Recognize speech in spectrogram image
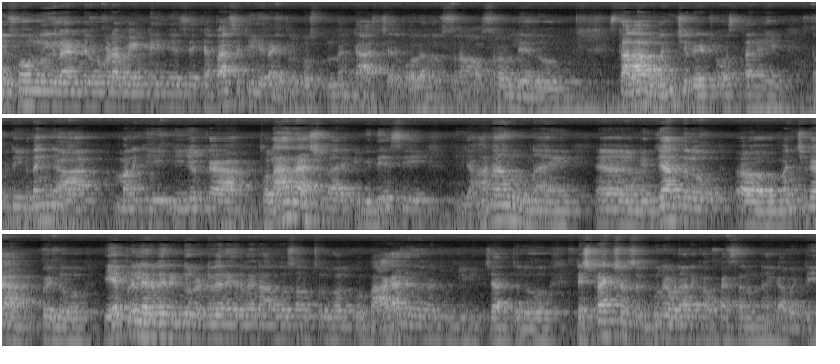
ఐఫోన్లు ఇలాంటివి కూడా మెయింటైన్ చేసే కెపాసిటీ రైతులకు వస్తుందంటే ఆశ్చర్యపోవాలని అవసరం అవసరం లేదు. స్థలాలు మంచి రేట్లు వస్తాయి. కాబట్టి ఈ విధంగా మనకి ఈ యొక్క తులారాశి వారికి విదేశీ యానాలు ఉన్నాయి. విద్యార్థులు మంచిగా వీళ్ళు ఏప్రిల్ ఇరవై రెండు రెండు వేల ఇరవై నాలుగో సంవత్సరం వరకు బాగా చదివినటువంటి విద్యార్థులు డిస్ట్రాక్షన్స్ గురవడానికి అవకాశాలు ఉన్నాయి. కాబట్టి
